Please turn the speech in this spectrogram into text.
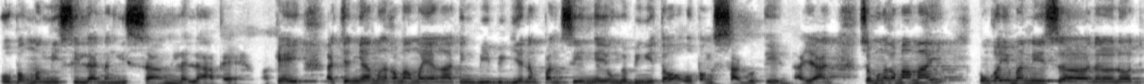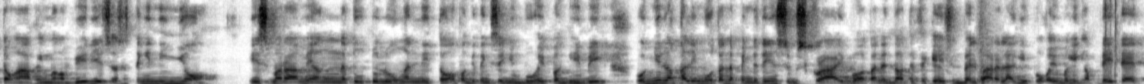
upang mamiss sila ng isang lalaki. Okay? At yan nga mga kamamayang ating bibigyan ng pansin ngayong gabing ito upang sagutin. Ayan. So mga kamamay, kung kayo man is uh, nanonood itong aking mga videos sa tingin ninyo is marami ang natutulungan nito pagdating sa inyong buhay pag-ibig. Huwag niyo lang kalimutan na pindutin yung subscribe button and notification bell para lagi po kayo maging updated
